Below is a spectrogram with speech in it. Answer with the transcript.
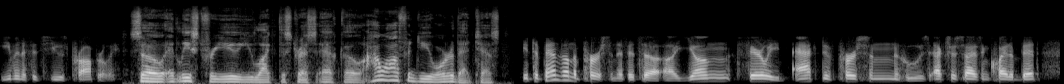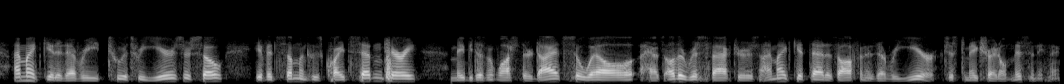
even if it's used properly. So, at least for you, you like the stress echo. How often do you order that test? It depends on the person. If it's a, a young, fairly active person who's exercising quite a bit, I might get it every two or three years or so. If it's someone who's quite sedentary, maybe doesn't watch their diet so well, has other risk factors, I might get that as often as every year just to make sure I don't miss anything.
